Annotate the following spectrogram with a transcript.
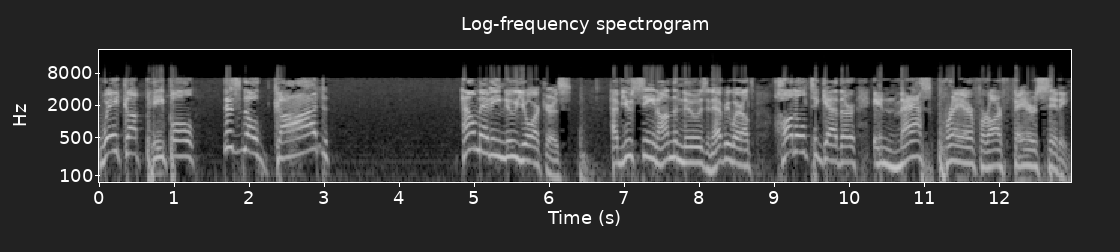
Wake up, people. There's no God. How many New Yorkers have you seen on the news and everywhere else huddled together in mass prayer for our fair city?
